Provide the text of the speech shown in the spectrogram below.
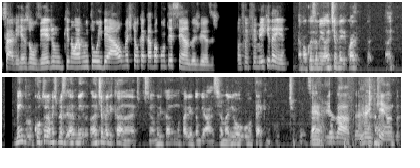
sabe, resolver de um que não é muito ideal, mas que é o que acaba acontecendo às vezes. Então foi, foi meio que daí. É uma coisa meio anti-americana, bem culturalmente anti-americana, né? Tipo assim, o americano não faria gambiarra, se chamaria o, o técnico, tipo, sabe? É. Exato, entendo.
